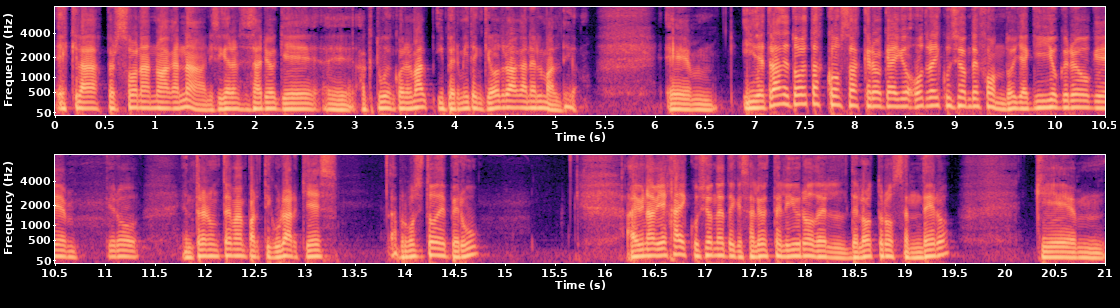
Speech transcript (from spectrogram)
es que las personas no hagan nada. Ni siquiera es necesario que eh, actúen con el mal y permiten que otros hagan el mal, digamos. Eh, y detrás de todas estas cosas creo que hay otra discusión de fondo y aquí yo creo que quiero entrar en un tema en particular que es a propósito de Perú. Hay una vieja discusión desde que salió este libro del, del otro sendero, que um,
